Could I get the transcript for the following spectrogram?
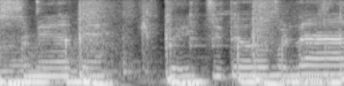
閉めて低い自動もら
